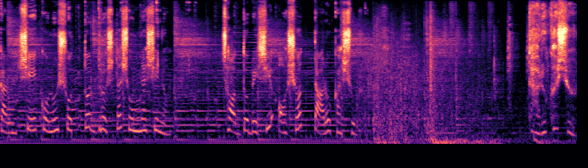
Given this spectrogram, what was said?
কারণ সে কোনো সত্যদ্রষ্টা সন্ন্যাসী নয়। ছদ্মবেশী অসৎ তারকাসুর। তারকাসুর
